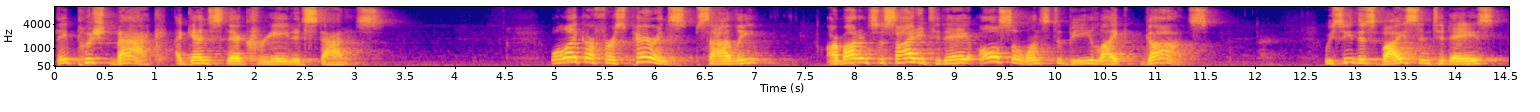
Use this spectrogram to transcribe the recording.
They pushed back against their created status. Well, like our first parents, sadly, our modern society today also wants to be like gods. We see this vice in today's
